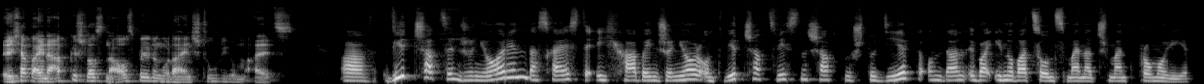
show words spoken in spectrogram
Ich habe eine abgeschlossene Ausbildung oder ein Studium als äh, Wirtschaftsingenieurin. Das heißt, ich habe Ingenieur- und Wirtschaftswissenschaften studiert und dann über Innovationsmanagement promoviert.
